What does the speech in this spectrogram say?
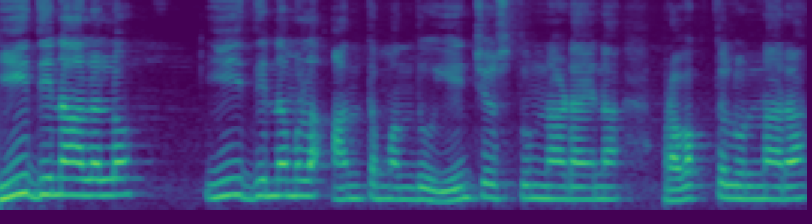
ఈ దినాలలో ఈ దినముల అంతమందు ఏం చేస్తున్నాడు ఆయన ప్రవక్తలు ఉన్నారా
